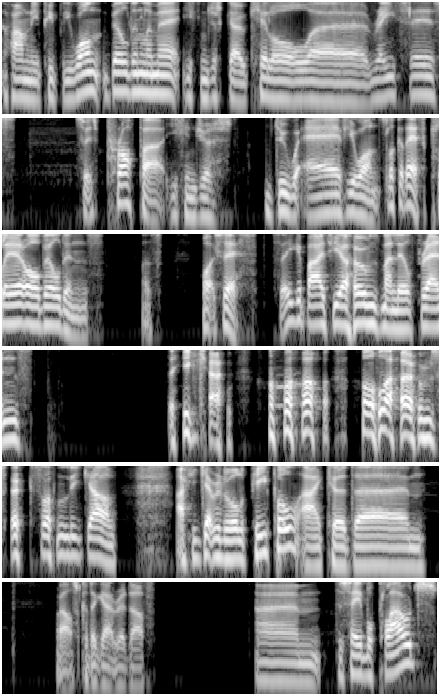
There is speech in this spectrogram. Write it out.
of how many people you want. Building limit. You can just go kill all uh, races. So it's proper. You can just do whatever you want. Look at this. Clear all buildings. Let's watch this. Say goodbye to your homes, my little friends. There you go. all the homes are suddenly gone. I could get rid of all the people. I could... Um, what else could I get rid of? Um, disable clouds.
